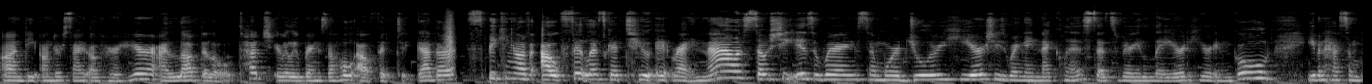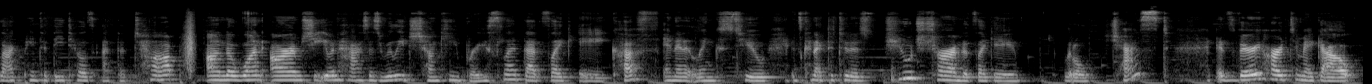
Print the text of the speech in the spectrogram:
on the underside of her hair. I love the little touch. It really brings the whole outfit together. Speaking of outfit, let's get to it right now. So she is wearing some more jewelry here. She's wearing a necklace that's very layered here in gold. Even has some black painted details at the top. On the one arm, she even has this really chunky bracelet that's like a cuff and then it links to, it's connected to this huge charm that's like a little chest. It's very hard to make out,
